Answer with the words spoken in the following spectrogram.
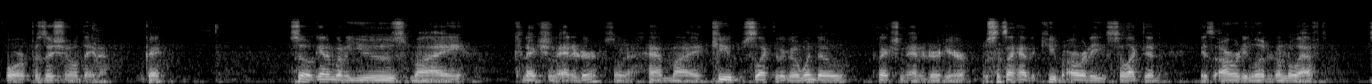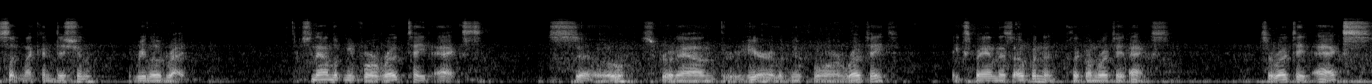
for positional data. Okay. So again, I'm going to use my connection editor. So I'm going to have my cube selected. I go to Window Connection Editor here. Since I have the cube already selected, it's already loaded on the left. Select my condition, reload right. So now I'm looking for rotate X. So scroll down through here, looking for rotate, expand this open and click on rotate X. So rotate X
